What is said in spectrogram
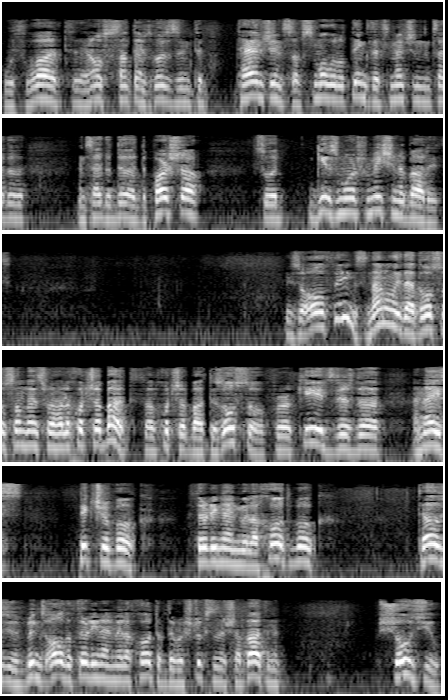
with what, and also sometimes goes into tangents of small little things that's mentioned inside the inside the the, the parsha, so it gives more information about it. These are all things. Not only that, also sometimes for halachot Shabbat. Halachot Shabbat is also for kids. There's the a nice picture book, 39 melachot book, tells you, brings all the 39 melachot of the restrictions of Shabbat and it shows you,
